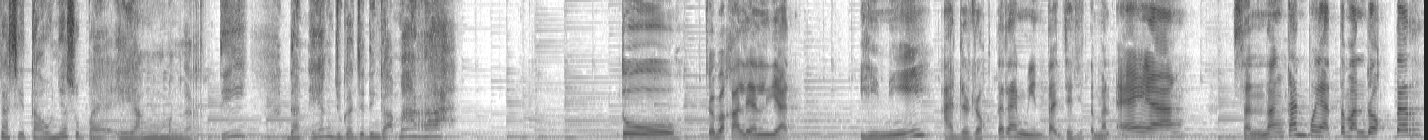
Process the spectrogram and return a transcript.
ngasih taunya supaya Eyang mengerti dan Eyang juga jadi nggak marah. Tuh, coba kalian lihat. Ini ada dokter yang minta jadi teman Eyang. Senang kan punya teman dokter?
